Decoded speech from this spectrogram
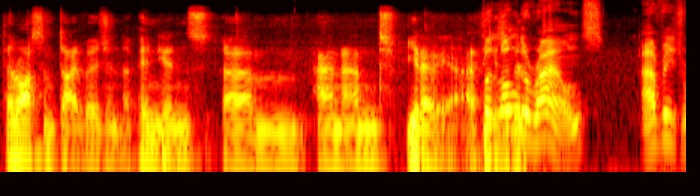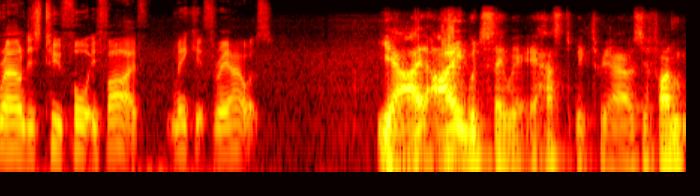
there are some divergent opinions. Um, and and you know, I think But a bit- longer rounds, average round is 245. Make it three hours. Yeah, I, I would say it has to be three hours. If I'm,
